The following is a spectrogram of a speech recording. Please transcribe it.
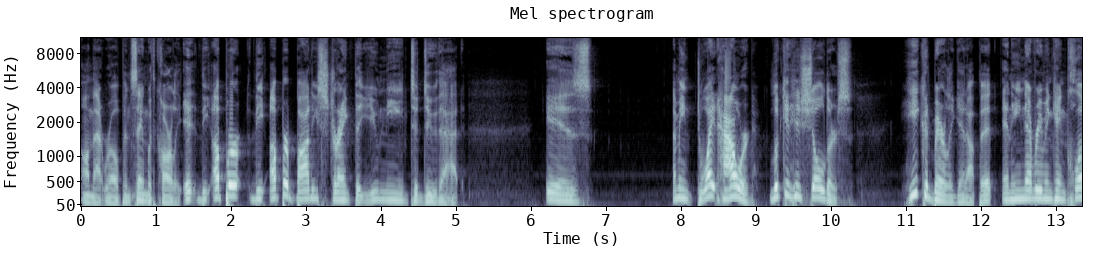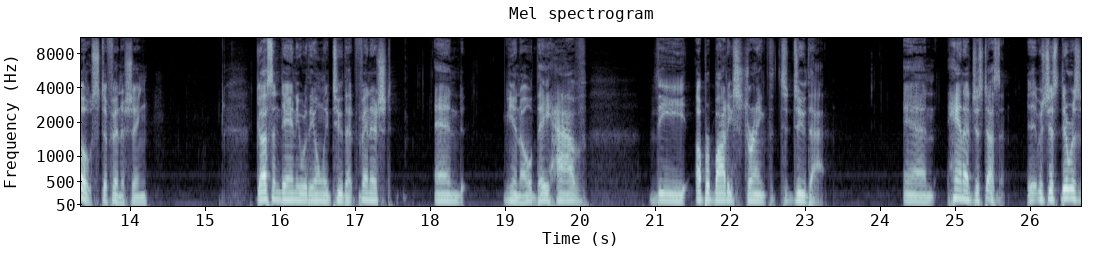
on that rope, and same with Carli. It, the upper the upper body strength that you need to do that is, I mean, Dwight Howard. Look at his shoulders. He could barely get up it, and he never even came close to finishing. Gus and Danny were the only two that finished, and, you know, they have the upper body strength to do that. And Hannah just doesn't. It was just there was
